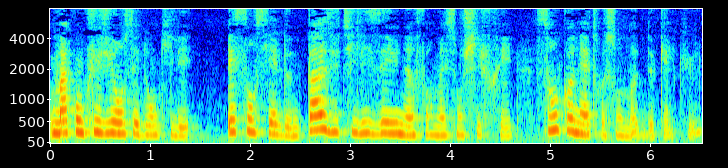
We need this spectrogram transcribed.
Ma conclusion, c'est donc qu'il est essentiel de ne pas utiliser une information chiffrée sans connaître son mode de calcul,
